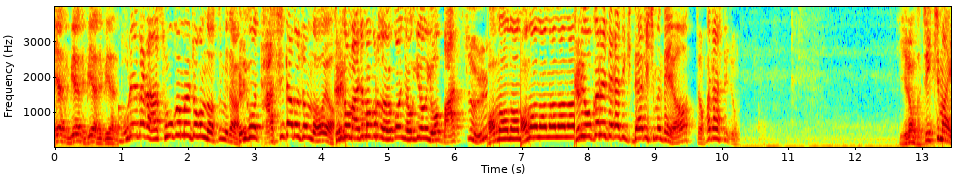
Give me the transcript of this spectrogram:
미안해 미안해 미안해 미안해. 물에다가 소금을 조금 넣습니다. 그리고 다시다도 좀 넣어요. 그리고 마지막으로 넣을 건 여기요 요 맛술. 어너너 어너너너너너. 그리고 끓을 때까지 기다리시면 돼요. 저 화장실 좀. 이런 거 찍지 마. 자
